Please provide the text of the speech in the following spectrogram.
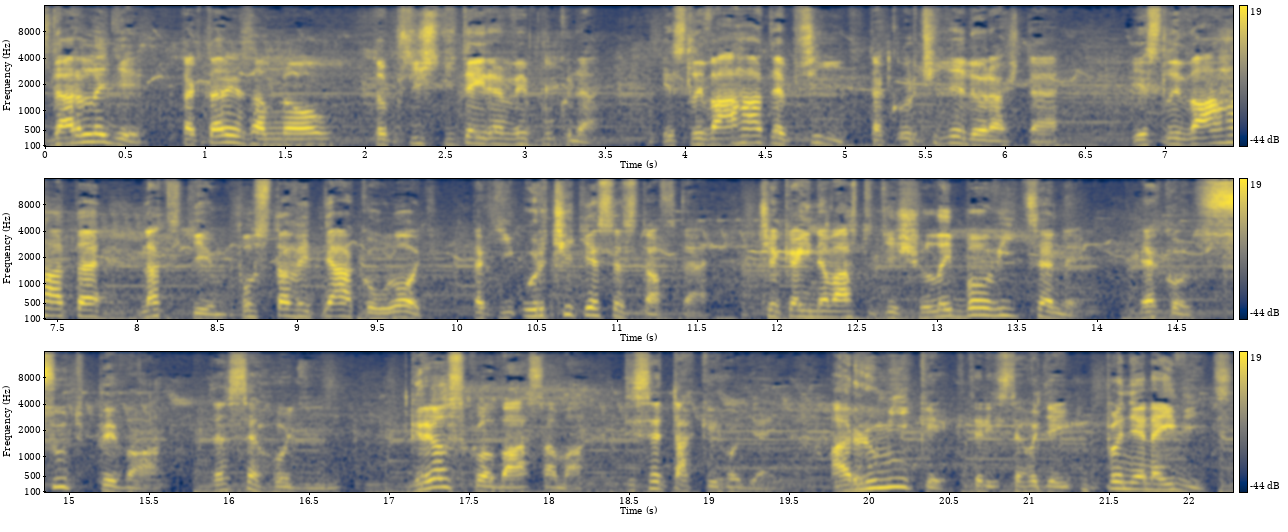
Zdar lidi, tak tady za mnou to příští týden vypukne. Jestli váháte přijít, tak určitě doražte. Jestli váháte nad tím postavit nějakou loď, tak ji určitě sestavte. Čekají na vás totiž libové ceny, jako sud piva, ten se hodí, grill s klobásama, ty se taky hoděj, a rumíky, který se hodějí úplně nejvíc.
